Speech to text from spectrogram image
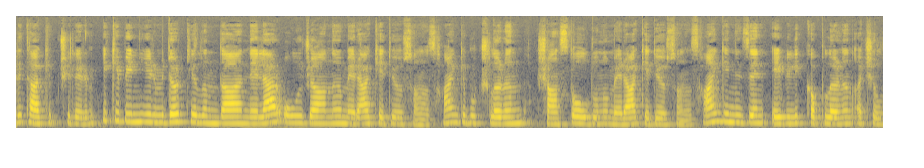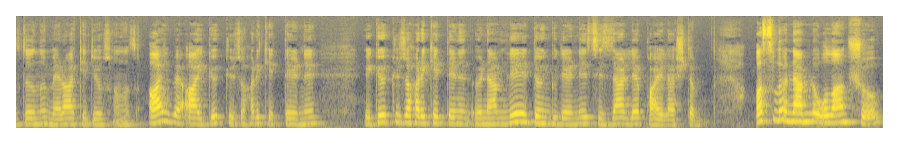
değerli takipçilerim, 2024 yılında neler olacağını merak ediyorsanız, hangi burçların şanslı olduğunu merak ediyorsanız, hanginizin evlilik kapılarının açıldığını merak ediyorsanız, ay ve ay gökyüzü hareketlerini ve gökyüzü hareketlerinin önemli döngülerini sizlerle paylaştım. Asıl önemli olan şu,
